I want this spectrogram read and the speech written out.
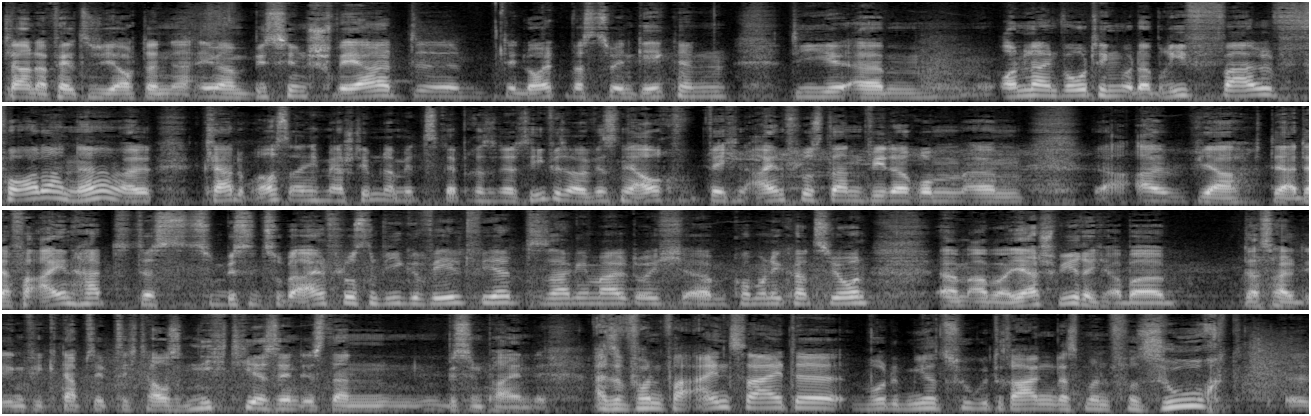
Klar, da fällt es natürlich auch dann immer ein bisschen schwer, den Leuten was zu entgegnen, die ähm, Online-Voting oder Briefwahl fordern, ne? Weil klar, du brauchst eigentlich mehr Stimmen, damit es repräsentativ ist, aber wir wissen ja auch, welchen Einfluss dann wiederum ähm, ja, ja, der, der Verein hat, das so ein bisschen zu beeinflussen, wie gewählt wird, sage ich mal, durch ähm, Kommunikation. Ähm, aber ja, schwierig, aber dass halt irgendwie knapp 70.000 nicht hier sind, ist dann ein bisschen peinlich. Also von Vereinsseite wurde mir zugetragen, dass man versucht, äh,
